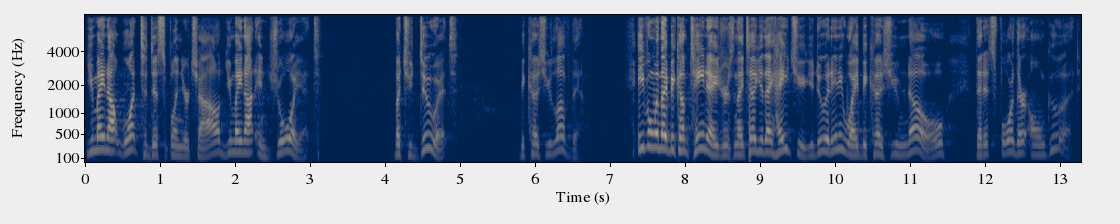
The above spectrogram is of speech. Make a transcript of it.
You may not want to discipline your child, you may not enjoy it, but you do it because you love them. Even when they become teenagers and they tell you they hate you, you do it anyway because you know that it's for their own good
